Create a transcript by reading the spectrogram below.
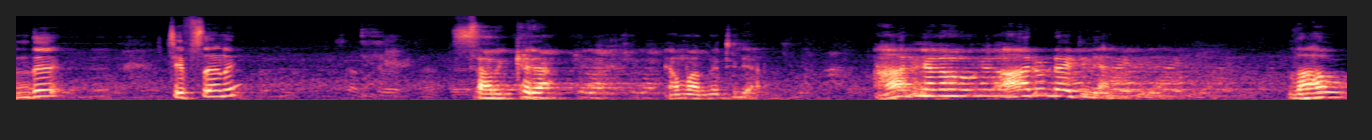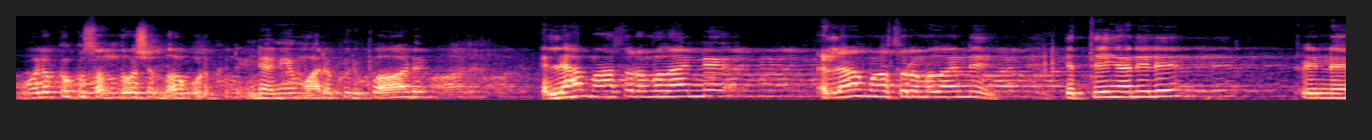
എന്ത് ചിപ്സാണ് ശർക്കര. ഞാൻ വന്നിട്ടില്ല ആരും ഞങ്ങൾ ആരും ഉണ്ടായിട്ടില്ല. അള്ളാഹു ഓലൊക്കെ സന്തോഷം അള്ളാഹു കൊടുക്കട്ടെ. എന്റെ അനിയന്മാരൊക്കെ ഒരുപാട്. എല്ലാ മാസം റമദാനിന് എല്ലാ മാസം റമദാനിന് എത്തിങ്ങാനിൽ പിന്നെ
